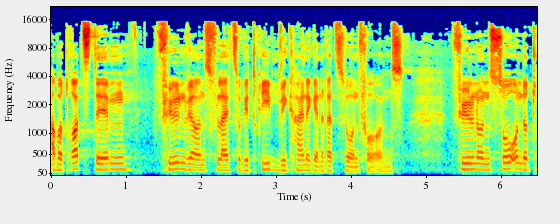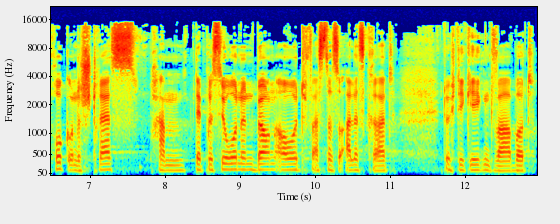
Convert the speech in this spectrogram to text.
Aber trotzdem fühlen wir uns vielleicht so getrieben wie keine Generation vor uns. Fühlen uns so unter Druck, unter Stress, haben Depressionen, Burnout, was da so alles gerade durch die Gegend wabert,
